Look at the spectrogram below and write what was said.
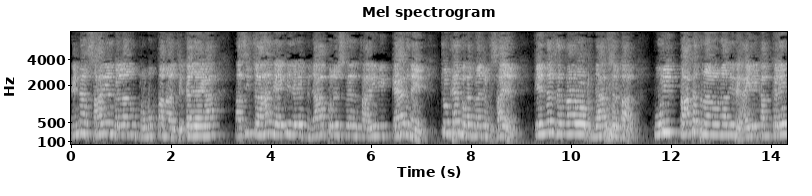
ਇਹਨਾਂ ਸਾਰੀਆਂ ਗੱਲਾਂ ਨੂੰ ਪ੍ਰਮੁਖਤਾ ਨਾਲ ਚੱਕਿਆ ਜਾਏਗਾ। ਅਸੀਂ ਚਾਹਾਂਗੇ ਕਿ ਜਿਹੜੇ ਪੰਜਾਬ ਪੁਲਿਸ ਦੇ ਅਧਿਕਾਰੀ ਵੀ ਕੈਦ ਨੇ, ਝੂਠੇ ਮੁਕੱਦਮਿਆਂ 'ਚ ਫਸਾਏ, ਕੇਂਦਰ ਸਰਕਾਰ ਔਰ ਪੰਜਾਬ ਸਰਕਾਰ ਪੂਰੀ ਤਾਕਤ ਨਾਲ ਉਹਨਾਂ ਦੀ ਰਿਹਾਈ ਲਈ ਕੰਮ ਕਰੇ।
